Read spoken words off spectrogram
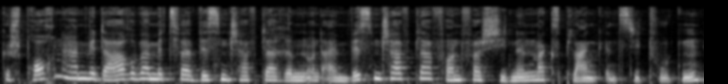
Gesprochen haben wir darüber mit zwei Wissenschaftlerinnen und einem Wissenschaftler von verschiedenen Max-Planck-Instituten,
